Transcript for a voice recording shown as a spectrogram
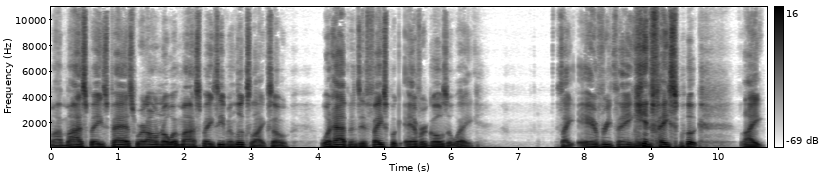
my MySpace password. I don't know what MySpace even looks like. So, what happens if Facebook ever goes away? It's like everything in Facebook, like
